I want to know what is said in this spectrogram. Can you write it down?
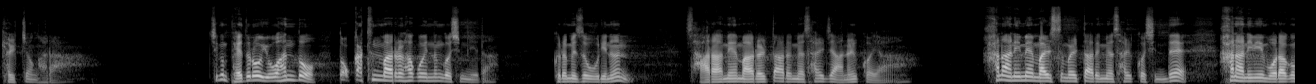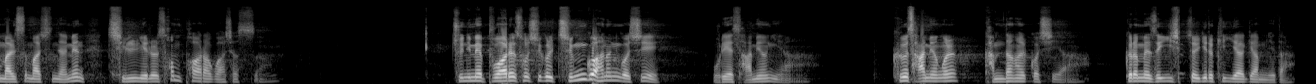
결정하라. 지금 베드로 요한도 똑같은 말을 하고 있는 것입니다. 그러면서 우리는 사람의 말을 따르며 살지 않을 거야. 하나님의 말씀을 따르며 살 것인데 하나님이 뭐라고 말씀하시냐면 진리를 선포하라고 하셨어. 주님의 부활의 소식을 증거하는 것이 우리의 사명이야. 그 사명을 감당할 것이야. 그러면서 20절 이렇게 이야기합니다.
